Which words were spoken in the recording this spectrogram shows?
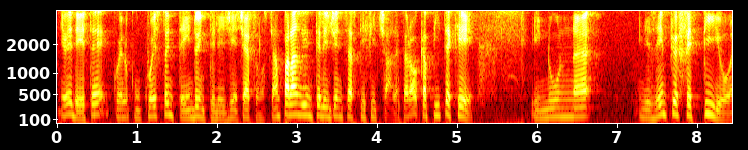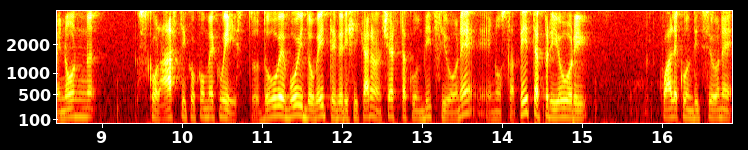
E vedete quello, con questo intendo intelligenza certo non stiamo parlando di intelligenza artificiale però capite che in un in esempio effettivo e non scolastico come questo dove voi dovete verificare una certa condizione e non sapete a priori quale condizione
